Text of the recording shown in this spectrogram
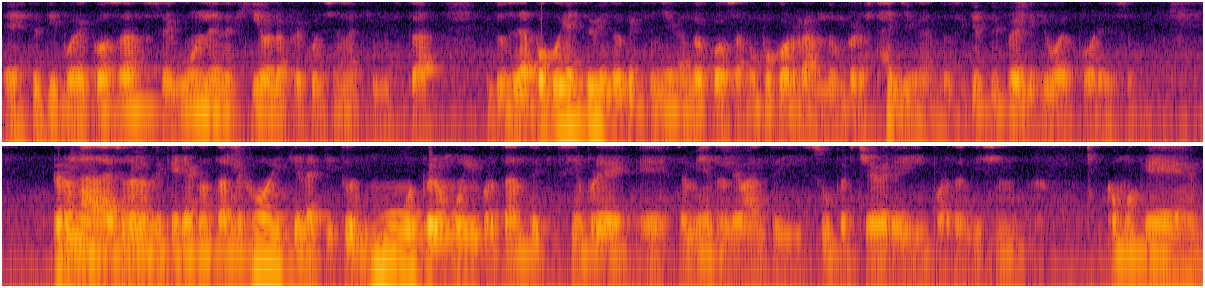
este tipo de cosas según la energía o la frecuencia en la que uno está. Entonces de a poco ya estoy viendo que están llegando cosas un poco random, pero están llegando, así que estoy feliz igual por eso. Pero nada, eso era lo que quería contarles hoy, que la actitud es muy, pero muy importante, que siempre es también relevante y súper chévere e importantísimo. Como que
